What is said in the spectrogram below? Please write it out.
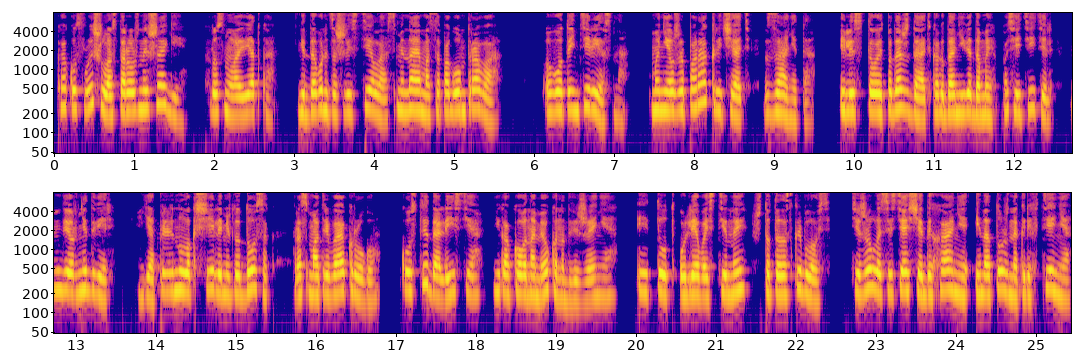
как услышала осторожные шаги. Хрустнула ветка, недовольно зашелестела, сминаемо сапогом трава. Вот интересно, мне уже пора кричать «занято» или стоит подождать, когда неведомый посетитель дернет дверь? Я прильнула к щели между досок, рассматривая кругу. Кусты да листья, никакого намека на движение. И тут у левой стены что-то заскреблось. Тяжелое свистящее дыхание и натужное кряхтение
